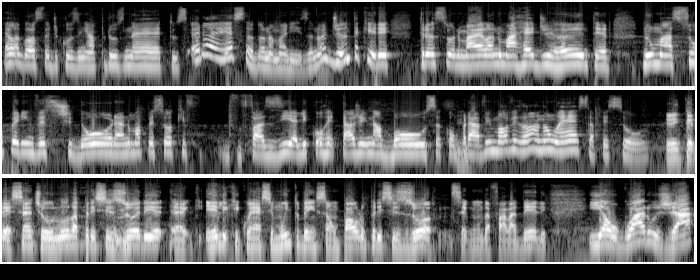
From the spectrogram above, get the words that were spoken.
ela gosta de cozinhar para os netos". Era essa a dona Marisa. Não adianta querer transformar ela numa headhunter, numa super investidora, numa pessoa que fazia ali corretagem na bolsa, comprava imóveis. Ela não é essa pessoa. É interessante, o Lula precisou, ele, é, ele que conhece muito bem São Paulo, precisou, segundo a fala dele, ir ao Guarujá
